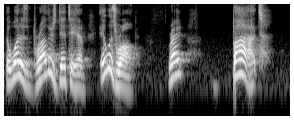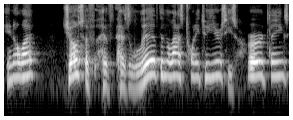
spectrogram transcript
that what his brothers did to him, it was wrong right? But you know what? Joseph have, has lived in the last 22 years. He's heard things,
